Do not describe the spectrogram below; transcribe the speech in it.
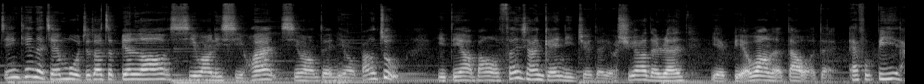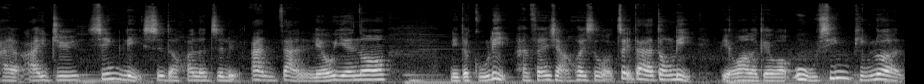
今天的节目就到这边喽，希望你喜欢，希望对你有帮助，一定要帮我分享给你觉得有需要的人，也别忘了到我的 FB 还有 IG 心理师的欢乐之旅按赞留言哦。你的鼓励和分享会是我最大的动力，别忘了给我五星评论。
